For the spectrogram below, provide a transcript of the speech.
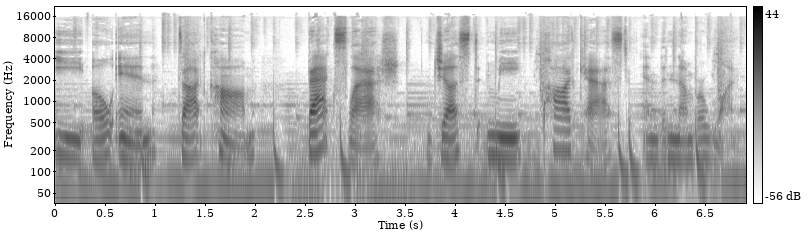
E O N dot com backslash Just Me Podcast and the number one.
